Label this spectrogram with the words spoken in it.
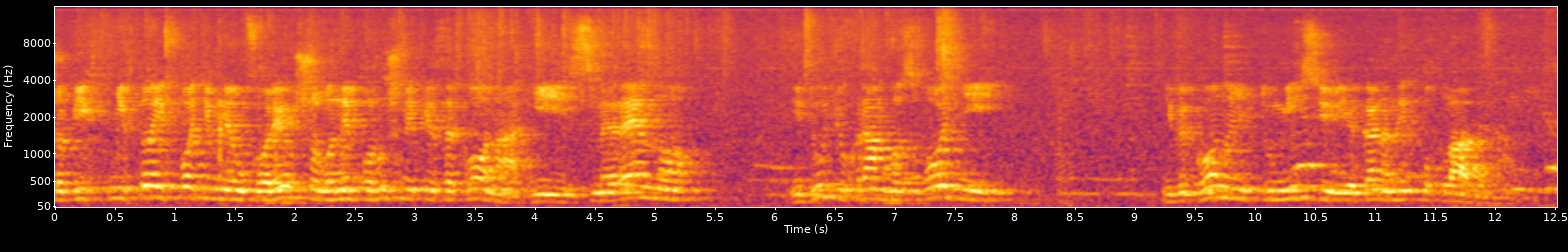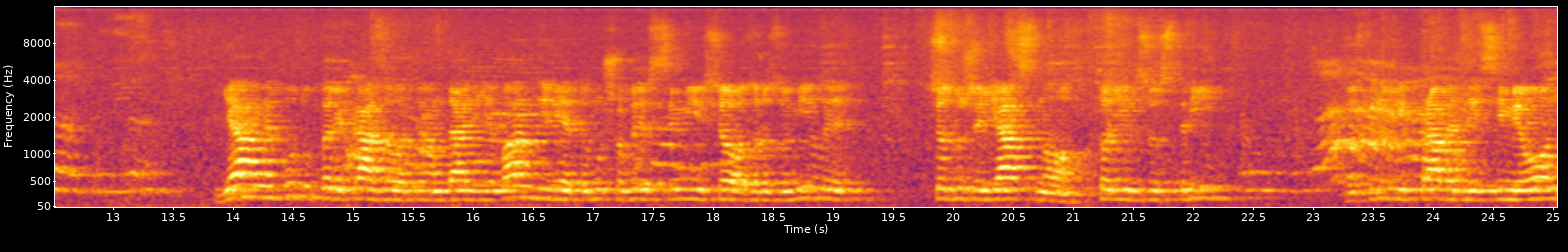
щоб їх, ніхто їх потім не укорив, що вони порушники закона і смиренно йдуть у храм Господній і виконують ту місію, яка на них покладена. Я не буду переказувати вам далі Євангеліє, тому що ви самі все зрозуміли, все дуже ясно, хто їх зустрів. Зустрів їх праведний Сімеон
